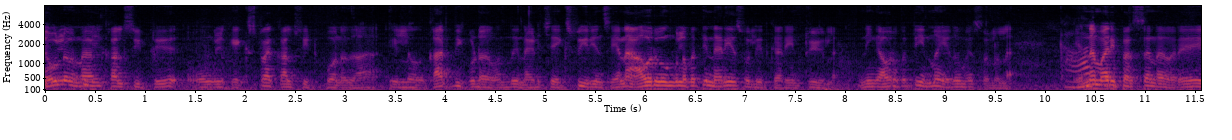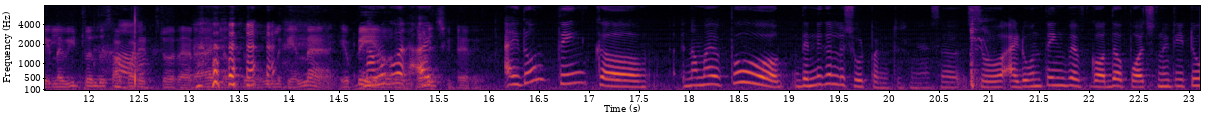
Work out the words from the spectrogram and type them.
எவ்வளவு நாள் கால் ஷீட்டு உங்களுக்கு எக்ஸ்ட்ரா கால் ஷீட் போனதா இல்லை கார்த்திக் கூட வந்து நடிச்ச எக்ஸ்பீரியன்ஸ் ஏன்னா அவர் உங்களை பத்தி நிறைய சொல்லியிருக்காரு இன்டர்வியூல நீங்க அவரை பத்தி இன்னும் எதுவுமே சொல்லல என்ன மாதிரி பர்சன் அவரு இல்ல வீட்ல இருந்து சாப்பாடு எடுத்துட்டு வர்றாரா இல்ல உங்களுக்கு என்ன எப்படி ஐ டோன்ட் திங்க் நம்ம இப்போ திண்டுக்கல்ல ஷூட் பண்ணிட்டு இருக்கேன் சார் ஸோ ஐ டோன்ட் திங்க் we've got the opportunity to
